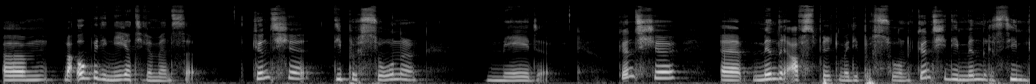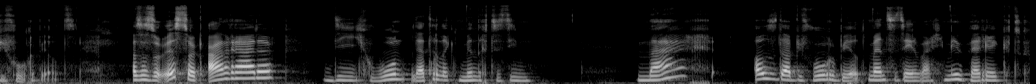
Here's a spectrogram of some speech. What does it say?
Um, maar ook bij die negatieve mensen. Kunt je die personen mijden? Kunt je uh, minder afspreken met die personen? Kunt je die minder zien, bijvoorbeeld? Als dat zo is, zou ik aanraden die gewoon letterlijk minder te zien. Maar als dat bijvoorbeeld mensen zijn waar je mee werkt,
